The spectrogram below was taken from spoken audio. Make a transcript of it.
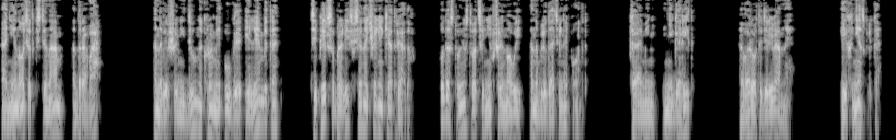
они носят к стенам дрова. На вершине дюны, кроме Уга и Лембита, теперь собрались все начальники отрядов, по достоинству оценившие новый наблюдательный пункт. Камень не горит. Ворота деревянные. Их несколько.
